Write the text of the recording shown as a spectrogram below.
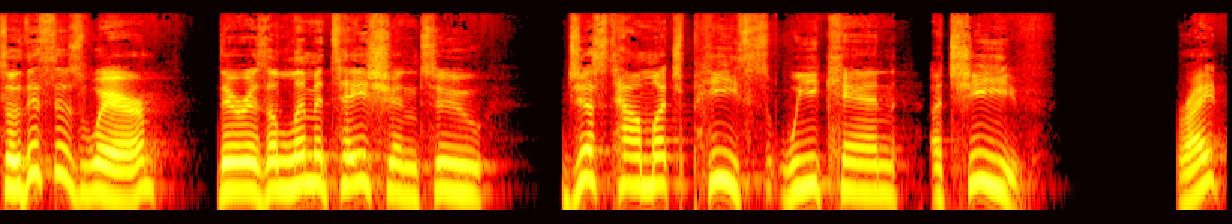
So, this is where there is a limitation to just how much peace we can achieve, right?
